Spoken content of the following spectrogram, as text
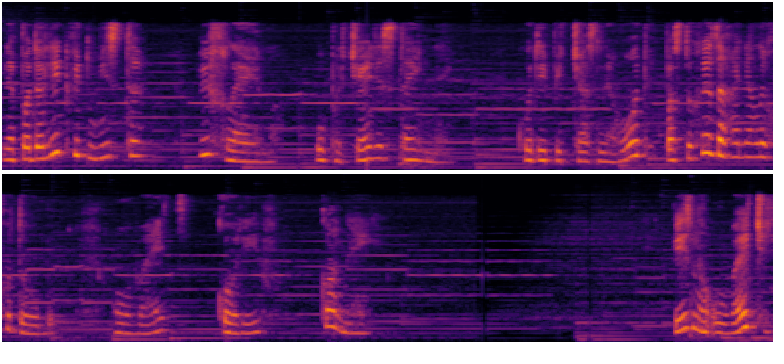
неподалік від міста Віфлеєма у печері Стайни, куди під час негоди пастухи заганяли худобу, овець, корів, коней. Пізно увечері,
